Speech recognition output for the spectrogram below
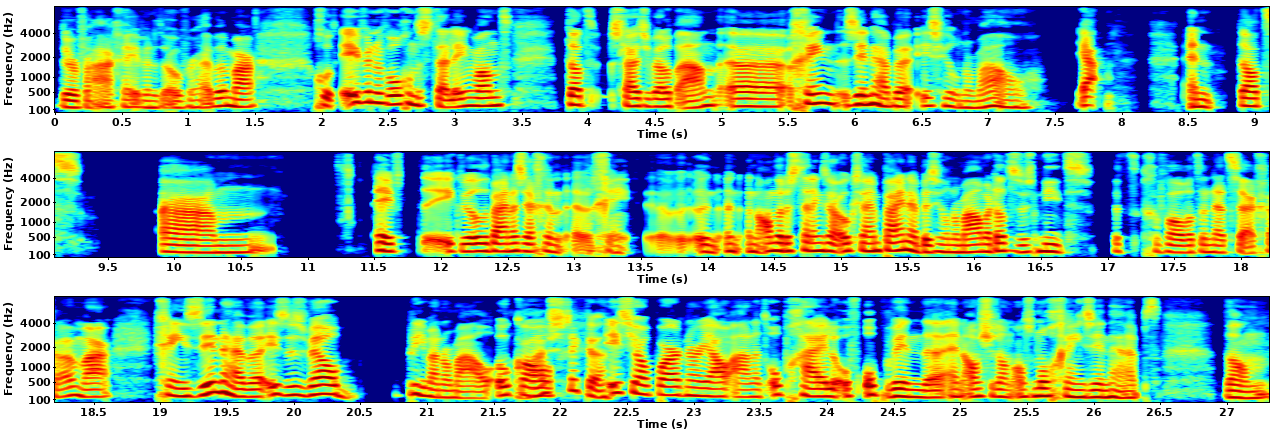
durven aangeven en het over hebben. Maar goed, even een volgende stelling, want dat sluit je wel op aan. Eh, geen zin hebben is heel normaal. Ja. En dat ehm, heeft, ik wilde bijna zeggen, eh, geen, eh, een, een, een andere stelling zou ook zijn, pijn hebben is heel normaal. Maar dat is dus niet het geval wat we net zeggen. Maar geen zin hebben is dus wel prima normaal. Ook al Hartstikke. is jouw partner jou aan het opgeilen of opwinden. En als je dan alsnog geen zin hebt, dan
